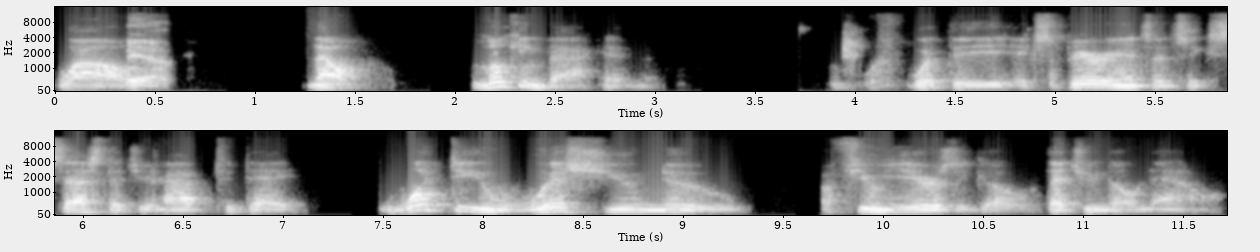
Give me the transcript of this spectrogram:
Wow. Yeah. Now, looking back and with the experience and success that you have today, what do you wish you knew a few years ago that you know now?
